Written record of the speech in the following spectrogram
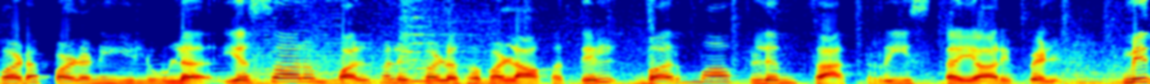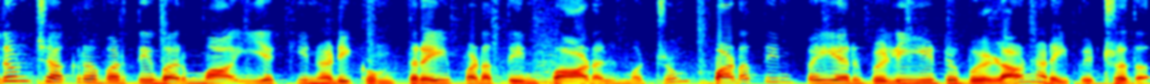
வடபழனியில் உள்ள எஸ்ஆர்எம் பல்கலைக்கழக வளாகத்தில் வர்மா பிலிம் ஃபேக்டரிஸ் தயாரிப்பில் மிதுன் சக்கரவர்த்தி வர்மா இயக்கி நடிக்கும் திரைப்படத்தின் பாடல் மற்றும் படத்தின் பெயர் வெளியீட்டு விழா நடைபெற்றது.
